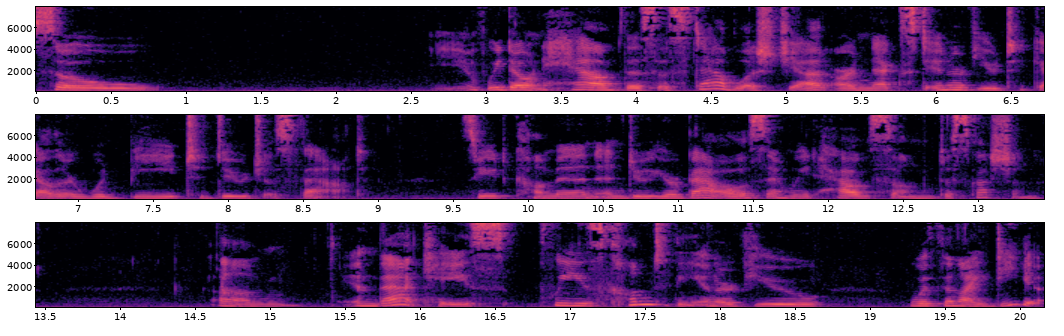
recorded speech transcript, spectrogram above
So, if we don't have this established yet, our next interview together would be to do just that. So you'd come in and do your bows, and we'd have some discussion. Um, in that case, please come to the interview with an idea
